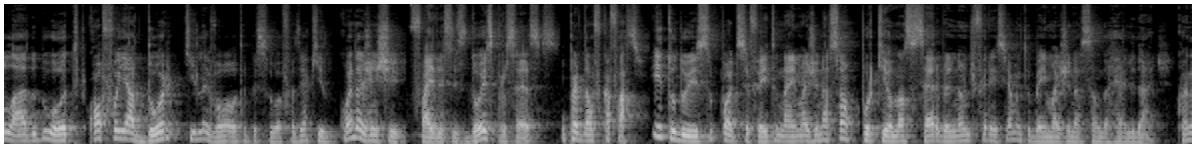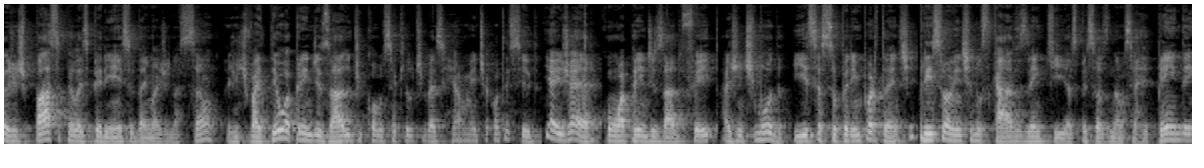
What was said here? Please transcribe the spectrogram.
lado do outro. Qual foi a dor que levou a outra pessoa a fazer aquilo? Quando a gente faz esses dois processos, o perdão fica fácil. E tudo isso pode ser feito na imaginação, porque o nosso cérebro não diferencia muito bem a imaginação da realidade. Quando a gente passa pela experiência da imaginação, a gente vai ter o aprendizado de como se aquilo tivesse realmente acontecido. E aí já era. Com o aprendizado feito, a gente muda. E isso é super importante, principalmente nos casos em que as pessoas não se arrependem,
